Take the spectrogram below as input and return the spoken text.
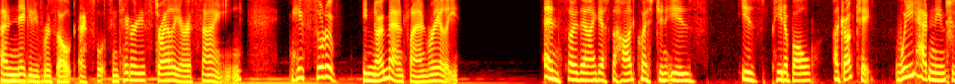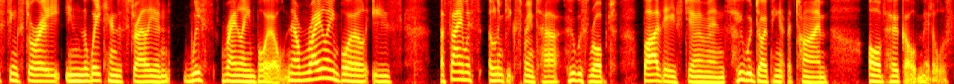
a negative result, as Sports Integrity Australia are saying, he's sort of in no man's land, really. And so then I guess the hard question is is Peter Bol a drug cheat? We had an interesting story in the Weekend Australian with Raelene Boyle. Now, Raelene Boyle is a famous Olympic sprinter who was robbed by these Germans who were doping at the time of her gold medals.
